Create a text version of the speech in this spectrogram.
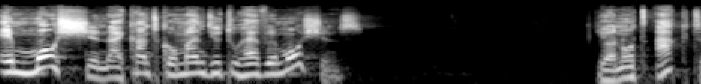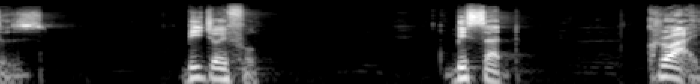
emotion, I can't command you to have emotions. You're not actors. Be joyful. Be sad. Cry.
